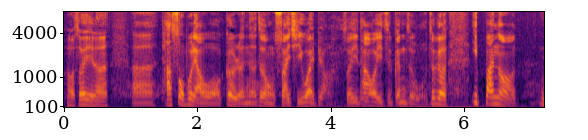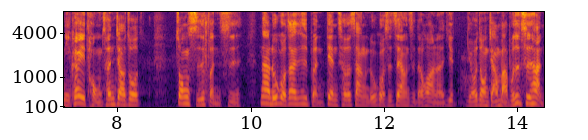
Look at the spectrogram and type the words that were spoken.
哦，所以呢，呃，他受不了我个人的这种帅气外表，所以他会一直跟着我。这个一般哦。你可以统称叫做忠实粉丝。那如果在日本电车上，如果是这样子的话呢，有有一种讲法，不是痴汉，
